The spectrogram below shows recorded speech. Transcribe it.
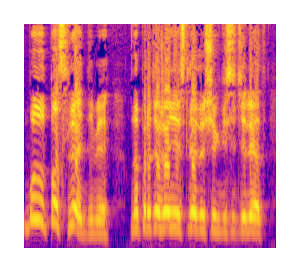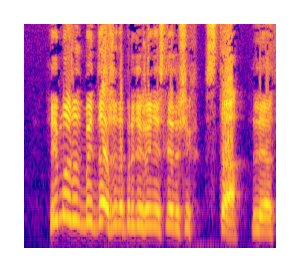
будут последними на протяжении следующих десяти лет и, может быть, даже на протяжении следующих ста лет.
